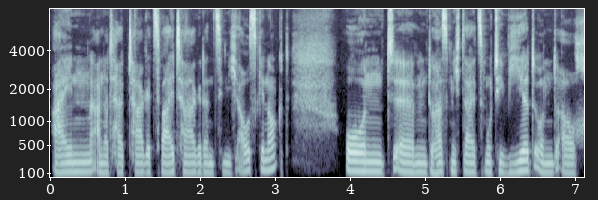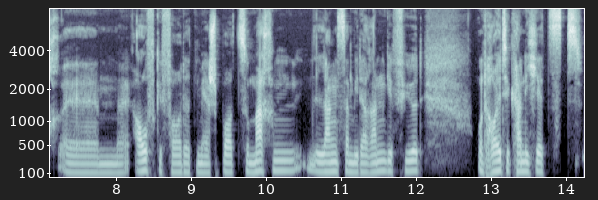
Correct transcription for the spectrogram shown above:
ein, anderthalb Tage, zwei Tage dann ziemlich ausgenockt. Und ähm, du hast mich da jetzt motiviert und auch ähm, aufgefordert, mehr Sport zu machen, langsam wieder rangeführt. Und heute kann ich jetzt,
